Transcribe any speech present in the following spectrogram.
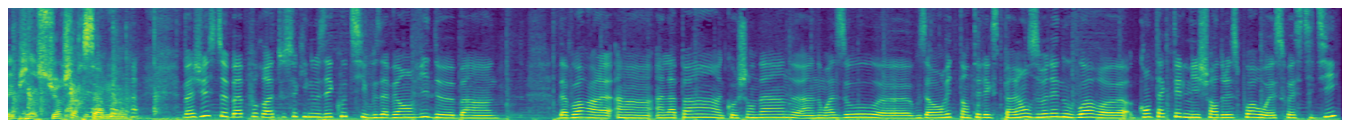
Mais bien sûr, cher Sam. Bah juste bah, pour euh, tous ceux qui nous écoutent, si vous avez envie de ben d'avoir un, un- un lapin, un cochon d'Inde, un oiseau, euh, vous avez envie de tenter l'expérience, venez nous voir, euh, contactez le nichoir de l'espoir ou SOS Titi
